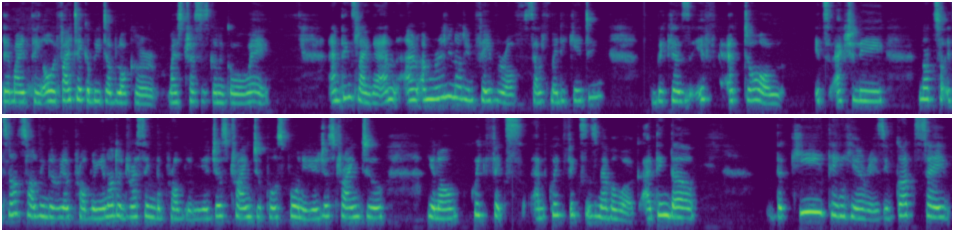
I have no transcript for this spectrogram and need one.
they might think, oh, if I take a beta blocker, my stress is going to go away, and things like that. And I'm really not in favor of self medicating because if at all, it's actually not so, it's not solving the real problem. You're not addressing the problem. You're just trying to postpone it. You're just trying to, you know, quick fix, and quick fixes never work. I think the the key thing here is you've got say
